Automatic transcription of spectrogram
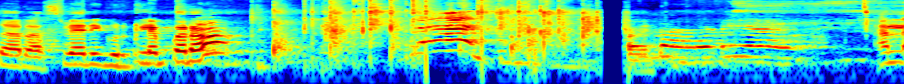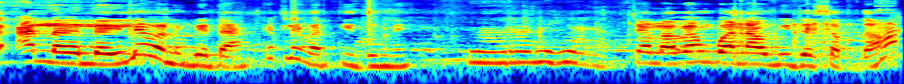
સરસ વેરી ગુડ ક્લેપ કરો. આ લઈ લેવાનું બેટા. કેટલી વાર કીધું મેં? ચલો હવે હું બનાવું બીજો શબ્દ હા.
